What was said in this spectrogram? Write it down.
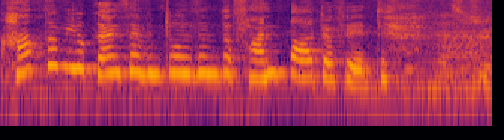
How come you guys haven't told them the fun part of it? That's true.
